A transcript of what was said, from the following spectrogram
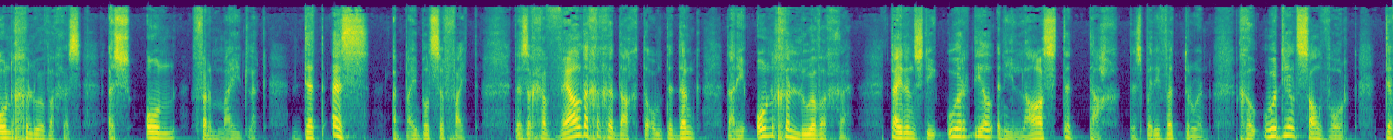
ongelowiges is onvermydelik. Dit is 'n Bybelse feit. Dis 'n geweldige gedagte om te dink dat die ongelowige tydens die oordeel in die laaste dag dis by die wit troon geoordeel sal word te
